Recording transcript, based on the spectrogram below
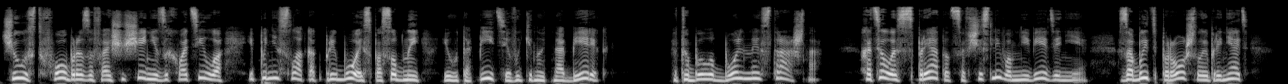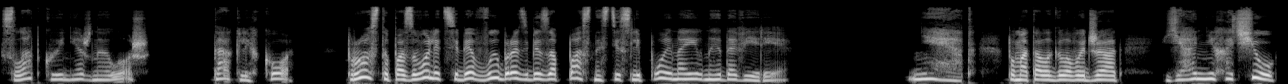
чувств, образов и ощущений захватила и понесла, как прибой, способный и утопить, и выкинуть на берег. Это было больно и страшно. Хотелось спрятаться в счастливом неведении, забыть прошлое и принять сладкую нежную ложь. Так легко. Просто позволить себе выбрать безопасность и слепое наивное доверие. «Нет», — помотала головой Джад, — «я не хочу».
